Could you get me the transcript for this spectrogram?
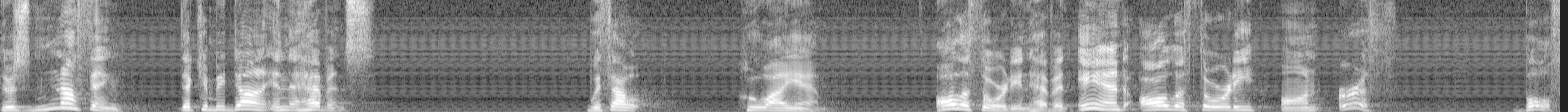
There's nothing that can be done in the heavens without who I am. All authority in heaven and all authority on earth. Both.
